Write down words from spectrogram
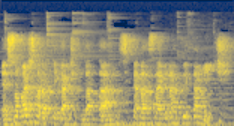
É só baixar o aplicativo da TARP e se cadastrar gratuitamente.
